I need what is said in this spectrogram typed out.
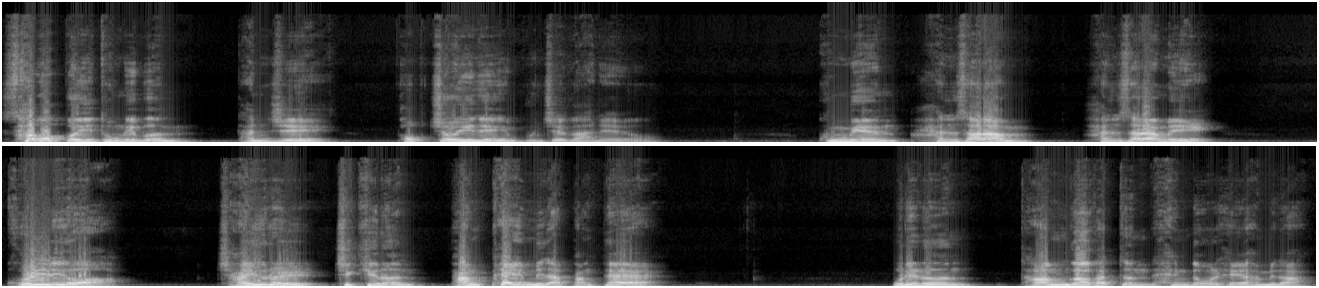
사법부의 독립은 단지 법조인의 문제가 아니에요. 국민 한 사람, 한 사람의 권리와 자유를 지키는 방패입니다. 방패. 우리는 다음과 같은 행동을 해야 합니다.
